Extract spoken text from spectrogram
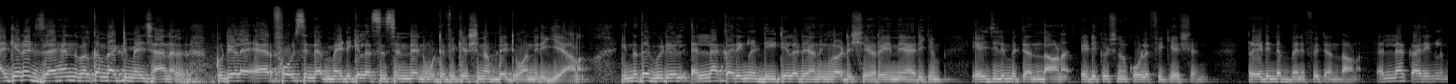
ഹായ് കേരറ്റ് Jai Hind welcome back to my channel കുട്ടികളെ എയർഫോഴ്സിന്റെ മെഡിക്കൽ അസിസ്റ്റന്റിന്റെ നോട്ടിഫിക്കേഷൻ അപ്ഡേറ്റ് വന്നിരിക്കുകയാണ്. ഇന്നത്തെ വീഡിയോയിൽ എല്ലാ കാര്യങ്ങളും ഡീറ്റെയിൽ ആയിട്ട് ഞാൻ നിങ്ങളുമായിട്ട് ഷെയർ ചെയ്യുന്നതായിരിക്കും. ഏജ് ലിമിറ്റ് എന്താണ്? എഡ്യൂക്കേഷണൽ ക്വാളിഫിക്കേഷൻ ട്രേഡിന്റെ ബെനിഫിറ്റ് എന്താണ്? എല്ലാ കാര്യങ്ങളും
